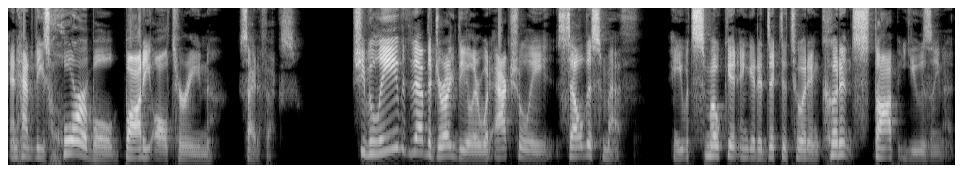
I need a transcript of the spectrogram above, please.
and had these horrible body altering side effects. She believed that the drug dealer would actually sell this meth, and he would smoke it and get addicted to it and couldn't stop using it.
